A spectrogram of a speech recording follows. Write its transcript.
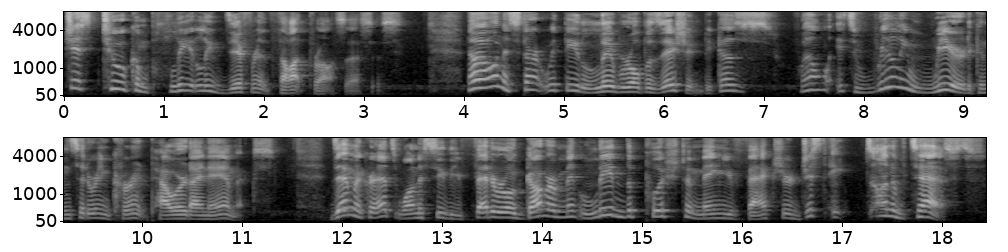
Just two completely different thought processes. Now I want to start with the liberal position because, well, it's really weird considering current power dynamics. Democrats want to see the federal government lead the push to manufacture just a ton of tests.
